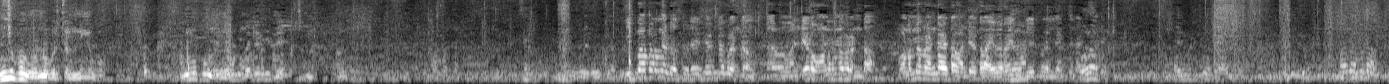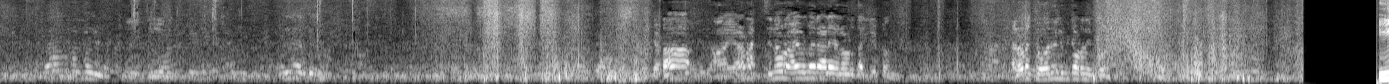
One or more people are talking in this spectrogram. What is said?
നിങ്ങൾ പോകും ഒന്ന് കുറിച്ചോളൂ നിങ്ങൾ പോകും ഇപ്പൊ പറഞ്ഞോ വണ്ടിയുടെ ഓണറിന്റെ ഓണറിന്റെ വണ്ടിയുടെ ഡ്രൈവറെ ചേട്ടാ പ്രായമുള്ള ഒരാളെ അയാളോട് അയാളുടെ അവിടെ ഈ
